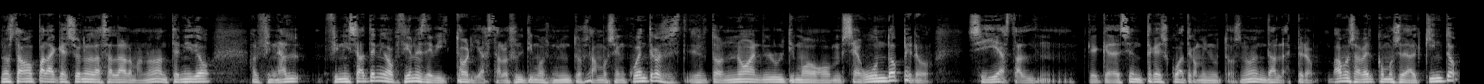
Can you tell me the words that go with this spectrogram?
no estamos para que suenen las alarmas, ¿no? Han tenido, al final, Finis ha tenido opciones de victoria hasta los últimos minutos de ambos encuentros, es cierto, no en el último segundo, pero sí hasta el, que quedesen 3-4 minutos, ¿no? En Dallas. Pero vamos a ver cómo se da el quinto.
